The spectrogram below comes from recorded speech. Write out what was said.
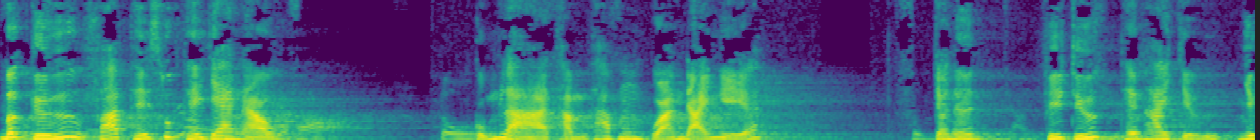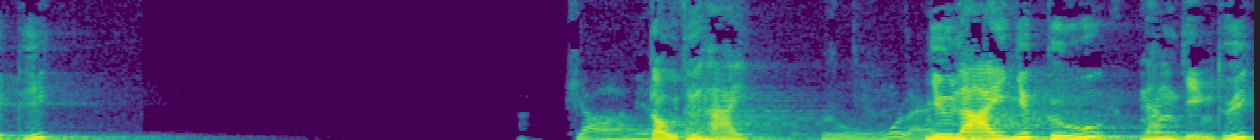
Bất cứ pháp thế xuất thế gian nào cũng là thậm thâm quảng đại nghĩa cho nên, phía trước thêm hai chữ nhất thiết. Câu thứ hai, như lai nhất cứu năng diễn thuyết.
